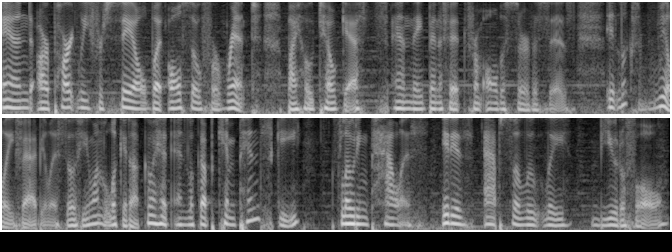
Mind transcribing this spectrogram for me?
and are partly for sale but also for rent by hotel guests, and they benefit from all the services. It looks really fabulous. So if you want to look it up, go ahead and look up Kempinski Floating Palace. It is absolutely beautiful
